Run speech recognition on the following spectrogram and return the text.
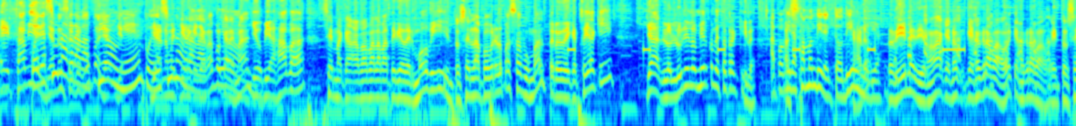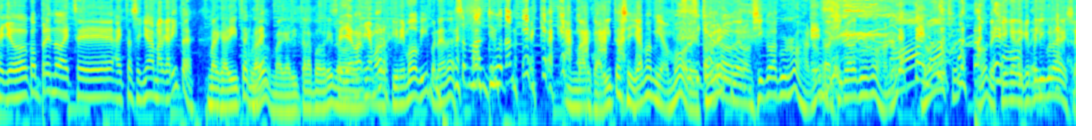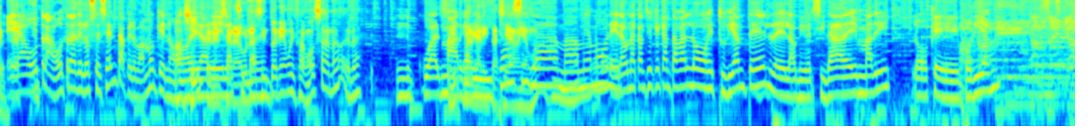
Está bien, Puede ya ser no una se preocupa, grabación, ya- ya- ¿eh? Puede ya ser no me una tiene que llamar porque grabación. además yo viajaba, se me acababa la batería del móvil, entonces la pobre lo pasaba muy mal, pero desde que estoy aquí, ya los lunes y los miércoles está tranquila. Ah, pues mira, Así- estamos en directo, 10 y Claro, media. de diez y media, mamá, que no, que no he grabado, ¿eh? que no he grabado. Entonces yo comprendo a este a esta señora Margarita. Margarita, claro, Hombre. Margarita la pobre Se no- llama mi amor. Tiene móvil, pues nada. Eso es más antiguo también. Margarita se llama mi amor. sí Esto es de, los- antiguo. de los chicos de la Cruz Roja, ¿no? La chica de la Cruz Roja, ¿no? No, no. ¿no? ¿De quién? ¿De qué película es esa? Era otra, otra de los 60, pero vamos que no Ah, sí, era Pero de esa la era una de- sintonía muy famosa, ¿no? Era- ¿Cuál Sí, Margarita, Margarita se llama, mi amor? Era una canción que cantaban los estudiantes de la universidad en Madrid, los que podían.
